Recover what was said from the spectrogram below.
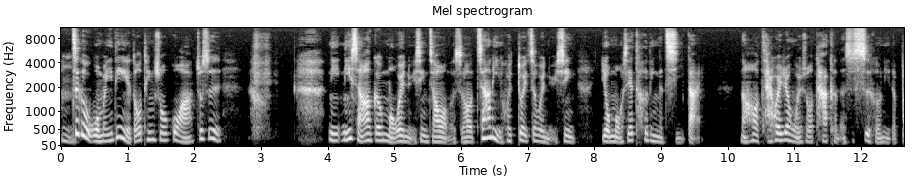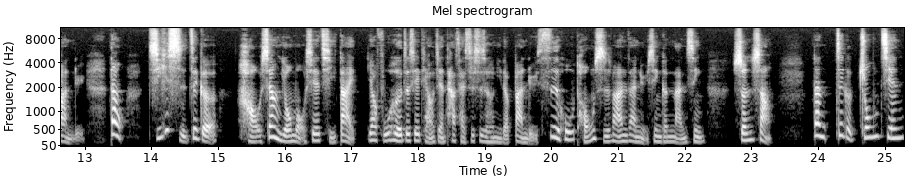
嗯，这个我们一定也都听说过啊，就是。你你想要跟某位女性交往的时候，家里会对这位女性有某些特定的期待，然后才会认为说她可能是适合你的伴侣。但即使这个好像有某些期待，要符合这些条件，他才是适合你的伴侣，似乎同时发生在女性跟男性身上，但这个中间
